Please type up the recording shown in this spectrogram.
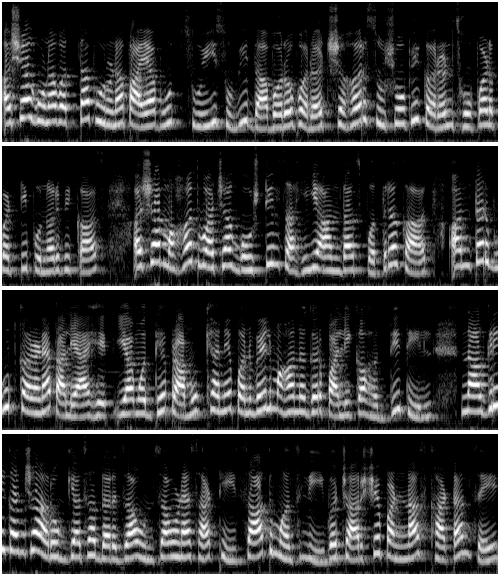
अशा गुणवत्तापूर्ण पायाभूत सोयी सुविधा बरोबरच शहर सुशोभीकरण झोपडपट्टी पुनर्विकास अशा महत्त्वाच्या गोष्टींचाही या अंदाजपत्रकात अंतर्भूत करण्यात आले आहेत. यामध्ये प्रामुख्याने पनवेल महानगरपालिका हद्दीतील नागरिकांच्या आरोग्याचा दर्जा उंचावण्यासाठी सात मजली व चारशे पन्नास खाटांचे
